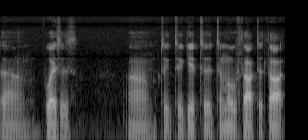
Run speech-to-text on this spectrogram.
um, voices um, to to get to to move thought to thought.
